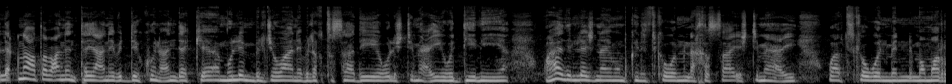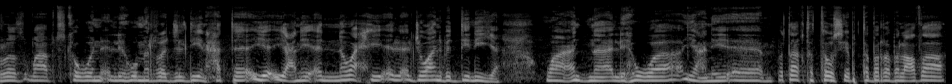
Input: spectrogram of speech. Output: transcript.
الإقناع طبعا أنت يعني بده يكون عندك ملم بالجوانب الاقتصادية والاجتماعية والدينية وهذه اللجنة ممكن تتكون من أخصائي اجتماعي وبتتكون من ممرض وبتتكون اللي هو من رجل دين حتى يعني النواحي الجوانب الدينية وعندنا اللي هو يعني آه، بطاقة التوصية بالتبرع بالأعضاء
